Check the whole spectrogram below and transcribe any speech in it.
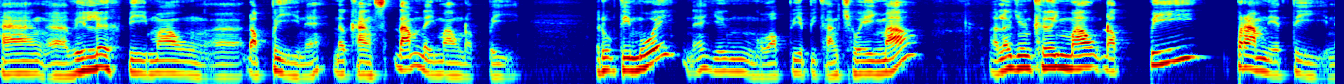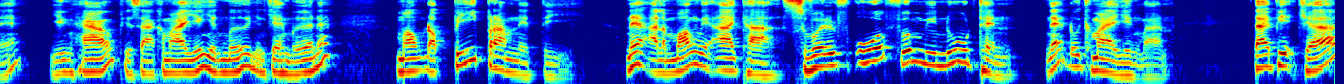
ខាងវាលើសពីម៉ោង12ណានៅខាងស្ដាំនៃម៉ោង12រូបទី1ណាយើងរាប់វាពីខាងឆ្វេងមកឥឡូវយើងឃើញម៉ោង12 5នាទីណាយើងហៅភាសាខ្មែរយើងយើងមើលយើងចេះមើលណា ម៉ោង12 5នាទីណាអាឡម៉ង់វាអាចថា12 Uhr 5 Minuten ណាដូចខ្មែរយើងបាន តែពាក្យច្រើន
